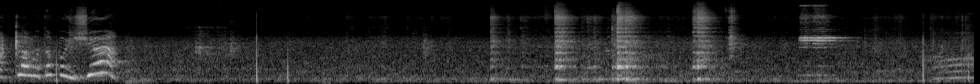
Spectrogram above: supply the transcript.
આટલા બધા પૈસા આ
